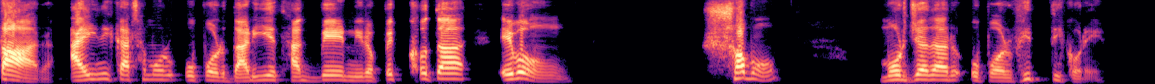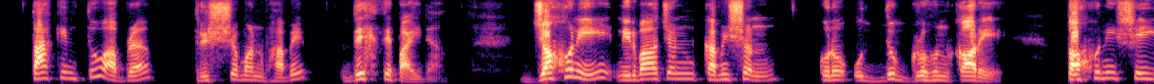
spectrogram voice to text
তার আইনি কাঠামোর উপর দাঁড়িয়ে থাকবে, নিরপেক্ষতা এবং সম মর্যাদার উপর ভিত্তি করে। তা কিন্তু আমরা দৃশ্যমানভাবে দেখতে পাই না। যখনই নির্বাচন কমিশন কোনো উদ্যোগ গ্রহণ করে, তখনই সেই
